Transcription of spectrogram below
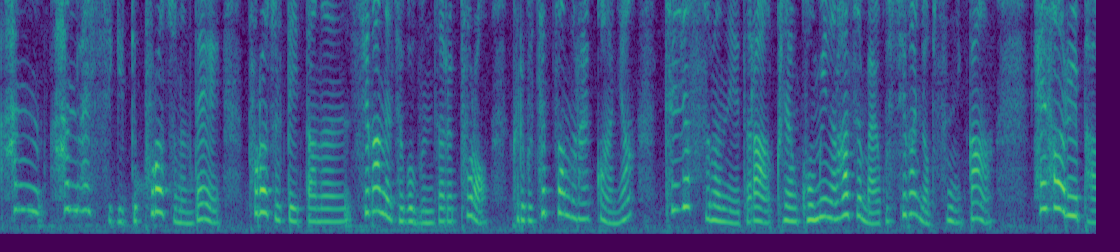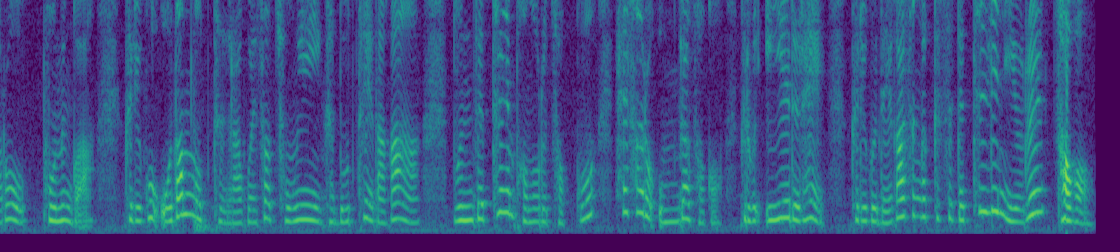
한, 한 회씩 이렇게 풀어주는데 풀어줄 때 일단은 시간을 재고 문제를 풀어. 그리고 채점을 할 거 아니야? 틀렸으면 얘들아 그냥 고민을 하지 말고 시간이 없으니까 해설을 바로 보는 거야. 그리고 오답 노트라고 해서 종이 그 노트에다가 문제 틀린 번호를 적고 해설을 옮겨 적어. 그리고 이해를 해. 그리고 내가 생각했을 때 틀린 이유를 적어.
